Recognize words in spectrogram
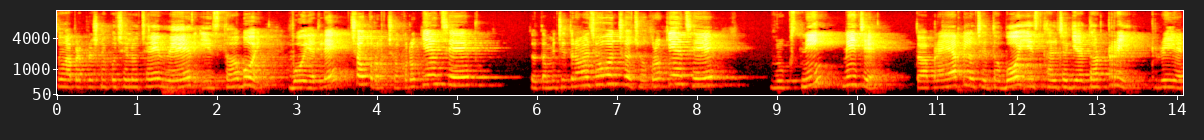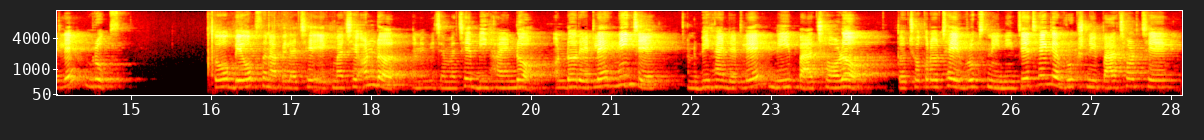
શું આપણે પ્રશ્ન પૂછેલો છે? Where is the boy boy એટલે છોકરો. છોકરો ક્યાં છે? તો તમે ચિત્રમાં જુઓ છો, છોકરો ક્યાં છે? વૃક્ષની નીચે. તો આપણે આપેલું છે ધ બોય ઇઝ ખાલી જગ્યા ધ ટ્રી ટ્રી એટલે વૃક્ષ. તો બે ઓપ્શન આપેલા છે, એકમાં છે અંડર અને બીજામાં છે બિહાઇન્ડ અંડર એટલે નીચે અને બિહાઇન્ડ એટલે ની પાછળ. તો છોકરો છે વૃક્ષની નીચે છે કે વૃક્ષની પાછળ છે?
